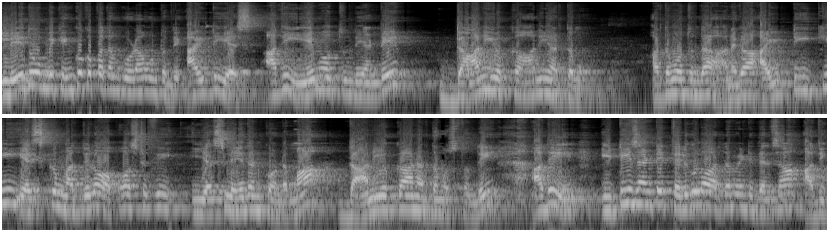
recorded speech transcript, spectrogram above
లేదు మీకు ఇంకొక పదం కూడా ఉంటుంది. ఐటీఎస్ అది ఏమవుతుంది అంటే దాని యొక్క అని అర్థము. అర్థమవుతుందా? అనగా ఐటీకి ఎస్కి మధ్యలో అపోస్టఫీ ఎస్ లేదనుకోండమ్మా దాని యొక్క అని అర్థం వస్తుంది. అది ఇట్ ఈజ్ అంటే తెలుగులో అర్థం ఏంటి తెలుసా? అది.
